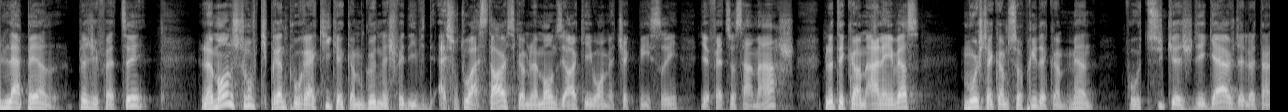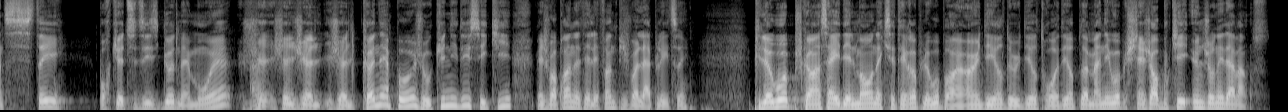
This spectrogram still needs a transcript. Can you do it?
l'appelles. Puis là, j'ai fait, tu sais, le monde, je trouve qu'ils prennent pour acquis que comme good, mais je fais des vidéos. Surtout à Star, c'est comme le monde dit, OK, ouais, mais check PC, il a fait ça, ça marche. Puis là, t'es comme, à l'inverse, moi, j'étais comme surpris de comme, man, faut-tu que je dégage de l'authenticité? Pour que tu dises, good, mais moi, je, je, je- je le connais pas, j'ai aucune idée c'est qui, mais je vais prendre le téléphone puis je vais l'appeler, tu sais. Puis là, whoop, je commençais à aider le monde, etc. Puis là, whoop, un, un deal, deux deals, trois deals. Puis là, mané, whoop, j'étais genre booké une journée d'avance.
